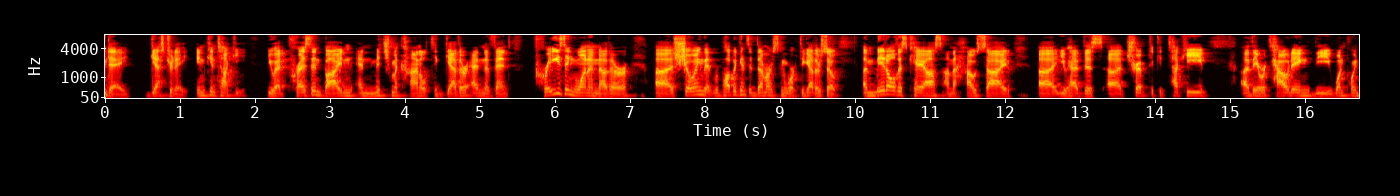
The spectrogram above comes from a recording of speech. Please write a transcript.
day, yesterday in Kentucky, you had President Biden and Mitch McConnell together at an event praising one another, uh, showing that Republicans and Democrats can work together. So, amid all this chaos on the House side, uh, you had this uh, trip to Kentucky. Uh, they were touting the $1.2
